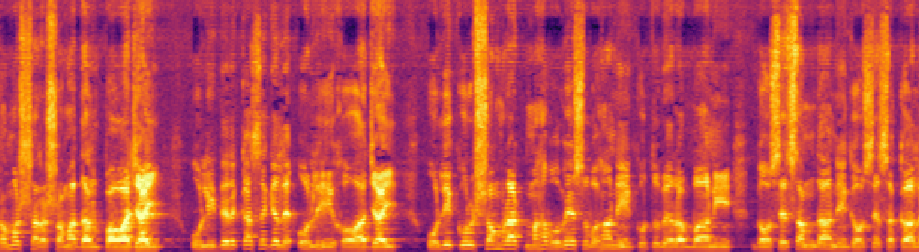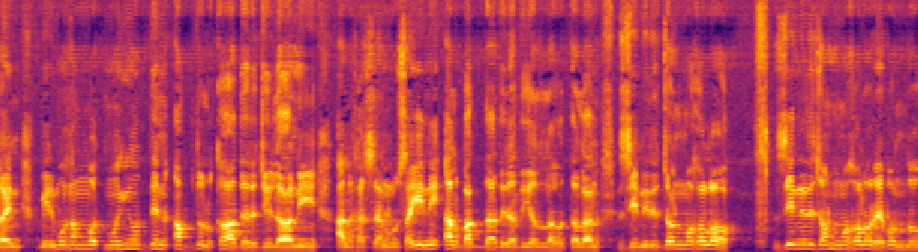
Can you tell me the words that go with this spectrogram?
সমস্যার সমাধান পাওয়া যায়। অলিদের কাছে গেলে অলি হওয়া যায়। অলিকুল সম্রাট মাহবুবে সুবহানি কুতুবে রব্বানি গৌসে সামদানি গৌসে সকালাইন মীর মুহাম্মদ মহিউদ্দিন আব্দুল কাদের জিলানি আল হাসান হুসাইনি আল বাগদাদি রাদিয়াল্লাহু তাআলা যিনির জন্ম হলো যিনির জন্ম হলো রে বন্ধু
